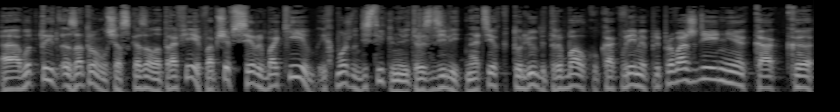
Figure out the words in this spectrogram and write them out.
А вот ты затронул, сейчас сказал о трофеях. Вообще все рыбаки, их можно действительно ведь разделить на тех, кто любит рыбалку как времяпрепровождение, как э,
